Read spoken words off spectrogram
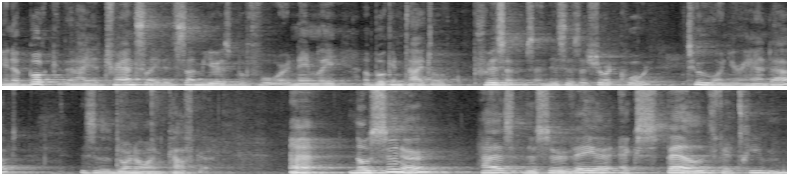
in a book that I had translated some years before, namely a book entitled Prisms. And this is a short quote, two on your handout. This is Adorno on Kafka. no sooner has the surveyor expelled, vertrieben,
